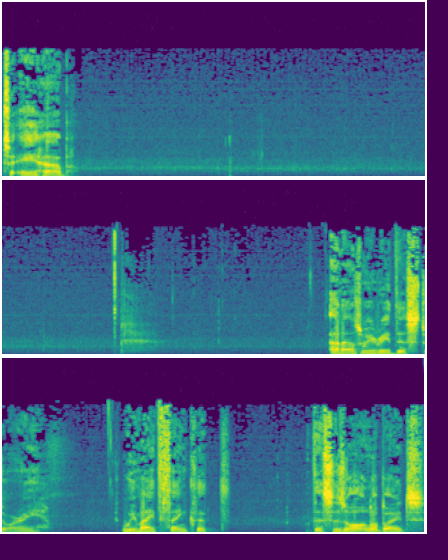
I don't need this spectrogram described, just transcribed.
to Ahab And as we read this story, we might think that This is all about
